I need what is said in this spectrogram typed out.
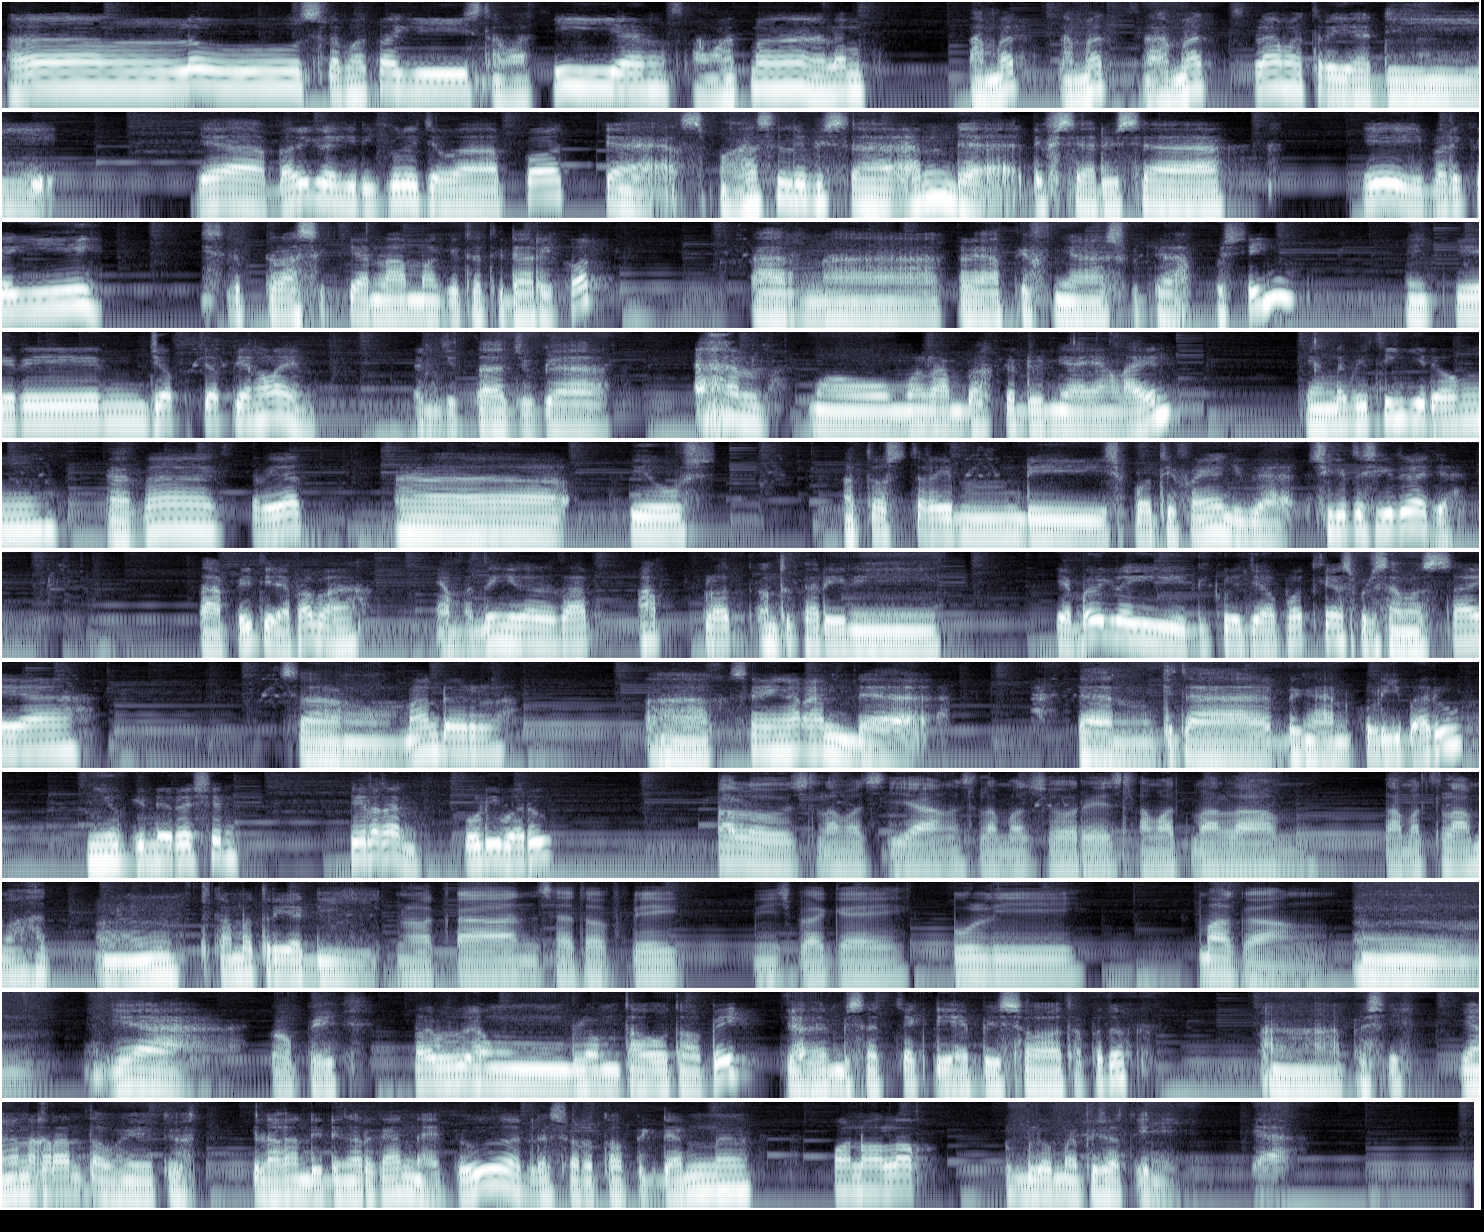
Halo, selamat pagi, selamat siang, selamat malam, selamat, selamat, selamat, selamat Riyadi. Ya, balik lagi di Kuliah Jawa Podcast. Makasih bisa Anda, bisa bisa. Yeay, balik lagi. Setelah sekian lama kita tidak record karena kreatifnya sudah pusing mikirin job-job yang lain dan kita juga mau merambah ke dunia yang lain yang lebih tinggi dong. Karena kita lihat uh, views atau stream di Spotify-nya juga segitu-segitu aja. Tapi tidak apa-apa. Yang penting kita tetap upload untuk hari ini. Ya balik lagi di Kuliah Jawa Podcast bersama saya sang mandor. Uh, kesayangan anda. Dan kita dengan kuli baru new generation. Silakan kuli baru. Halo, selamat siang, selamat sore, selamat malam, selamat selamat. hmm, selamat Riyadi. Kenalkan saya Topik ini sebagai kuli magang. hmm, ya topik kalau yang belum tahu topik kalian bisa cek di episode apa tuh? Uh, apa sih? Yang anak rantau itu silakan didengarkan. Nah itu adalah suara topik dan uh, monolog sebelum episode ini. Ya.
